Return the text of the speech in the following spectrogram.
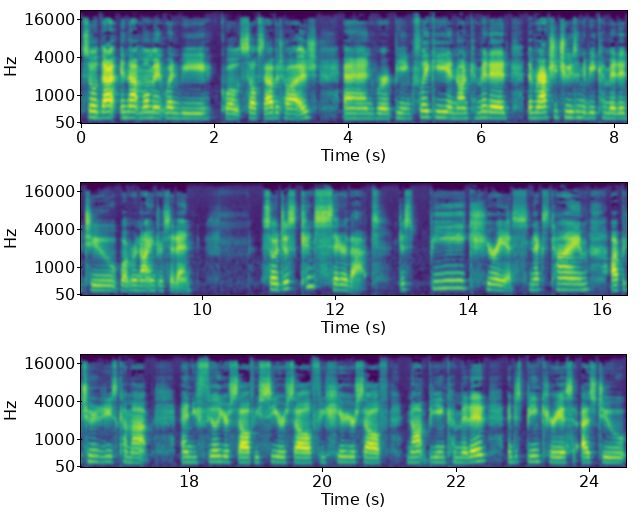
so, that in that moment when we quote self sabotage, and we're being flaky and non committed, then we're actually choosing to be committed to what we're not interested in. So just consider that. Just be curious. Next time opportunities come up and you feel yourself, you see yourself, you hear yourself not being committed and just being curious as to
